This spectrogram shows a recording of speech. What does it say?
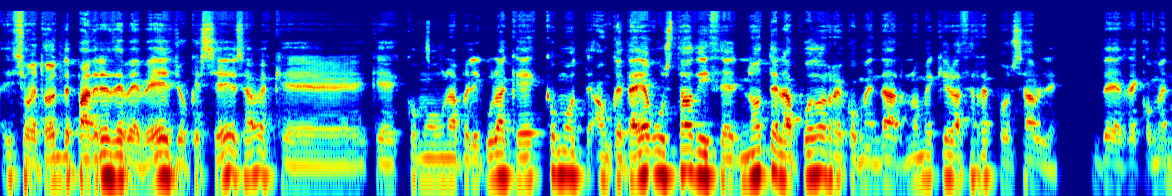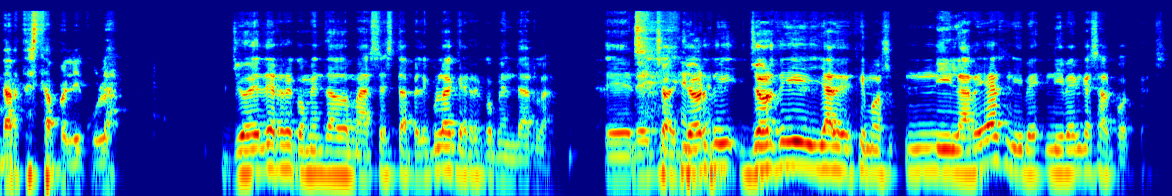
Y sobre todo de padres de bebés, yo qué sé, ¿sabes? Que, es como una película que es como, aunque te haya gustado, dices, no te la puedo recomendar, no me quiero hacer responsable de recomendarte esta película. Yo he de recomendado más esta película que recomendarla. Eh, de hecho, a Jordi, Jordi ya le decimos, ni la veas ni, ni vengas al podcast.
